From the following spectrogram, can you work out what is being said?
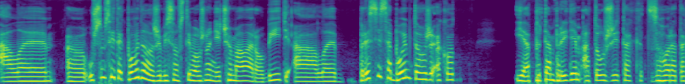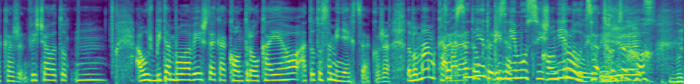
ale uh, už som si tak povedala, že by som s tým možno niečo mala robiť, ale presne sa bojím toho, že ako ja tam prídem a to už je tak zhora taká, že vieš čo, ale to... Mm, a už by tam bola, vieš, taká kontrolka jeho a toto sa mi nechce, akože. Lebo mám Tak sa kamarátov, ne- ktorí sa nemusíš kontrolujú. do toho. buď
